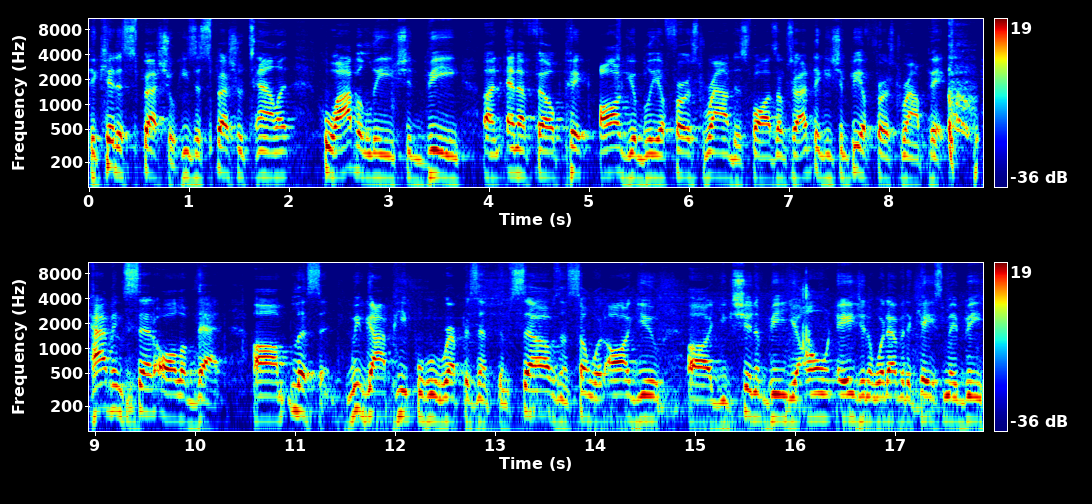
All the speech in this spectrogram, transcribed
The kid is special. He's a special talent who I believe should be an NFL pick, arguably a first round as far as I'm concerned. I think he should be a first round pick. Having said all of that, um, listen, we've got people who represent themselves, and some would argue uh, you shouldn't be your own agent or whatever the case may be.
